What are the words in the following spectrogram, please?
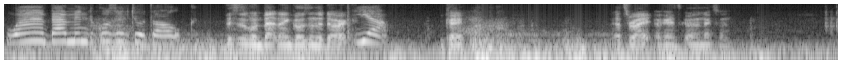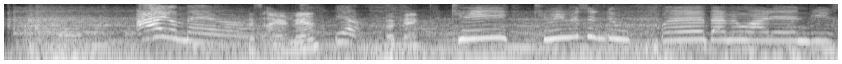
when Batman goes into a dark. This is when Batman goes in the dark? Yeah. Okay. That's right. Okay, let's go to the next one. Iron Man? Yeah. Okay. Can we can we listen to when Batman in his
